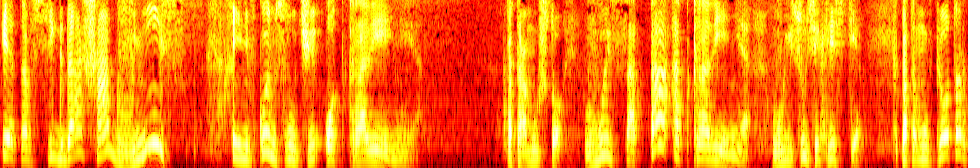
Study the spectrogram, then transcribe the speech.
это всегда шаг вниз, и ни в коем случае откровение. Потому что высота откровения в Иисусе Христе. Потому Петр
